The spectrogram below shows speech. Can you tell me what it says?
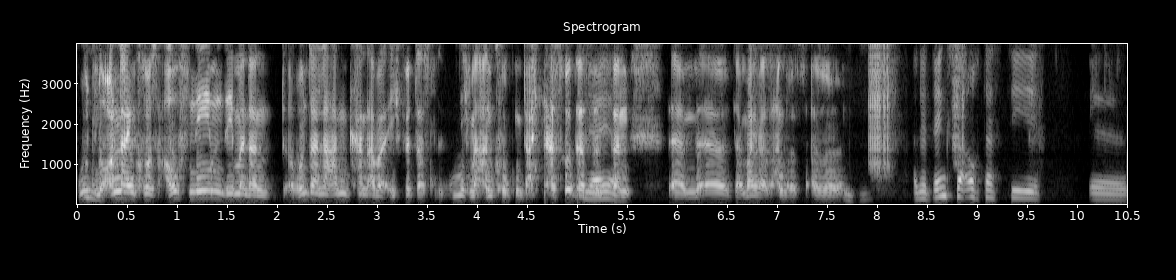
guten Online-Kurs aufnehmen, den man dann runterladen kann, aber ich würde das nicht mehr angucken dann. Also das ja, ist ja. dann, ähm, äh, dann mache ich was anderes. Also, mhm. also denkst du auch, dass die äh,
